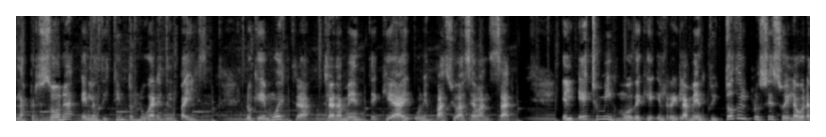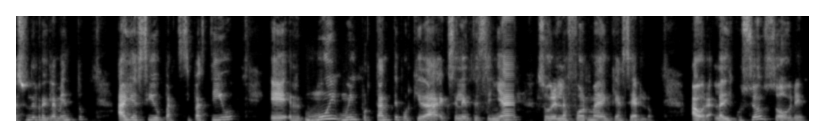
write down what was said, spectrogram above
las personas en los distintos lugares del país, lo que demuestra claramente que hay un espacio hacia avanzar. El hecho mismo de que el reglamento y todo el proceso de elaboración del reglamento haya sido participativo, eh, muy, muy importante porque da excelente señal sobre la forma en que hacerlo. Ahora, la discusión sobre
